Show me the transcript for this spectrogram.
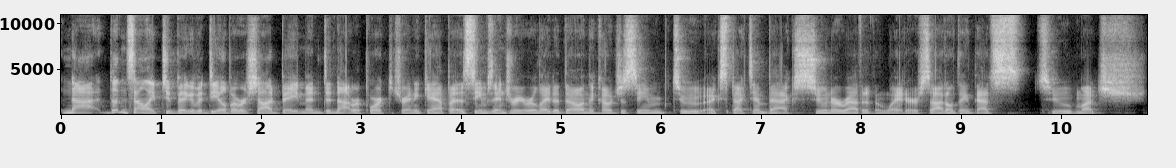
not doesn't sound like too big of a deal, but Rashod Bateman did not report to training camp. But it seems injury related though, and the coaches seem to expect him back sooner rather than later. So I don't think that's too much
